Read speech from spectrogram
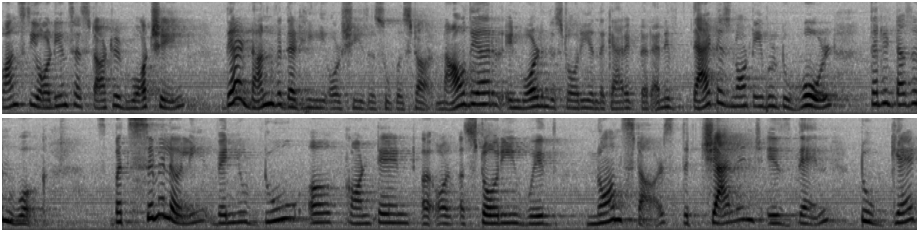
once the audience has started watching, they are done with that he or she is a superstar. Now they are involved in the story and the character, and if that is not able to hold, then it doesn't work. But similarly, when you do a content or a story with non-stars, the challenge is then to get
